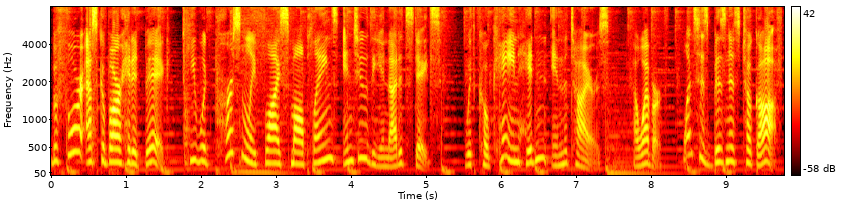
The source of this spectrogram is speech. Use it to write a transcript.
Before Escobar hit it big, he would personally fly small planes into the United States, with cocaine hidden in the tires. However, once his business took off,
